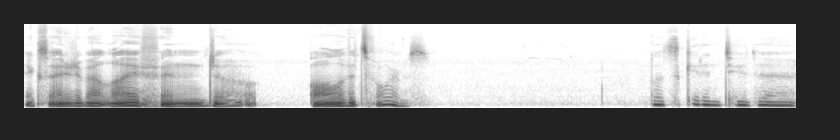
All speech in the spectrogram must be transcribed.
excited about life and uh, all of its forms. Let's get into the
